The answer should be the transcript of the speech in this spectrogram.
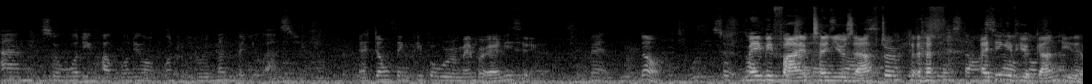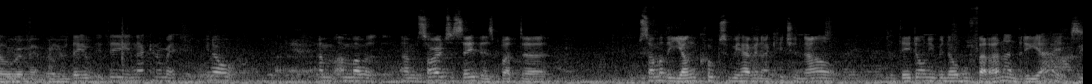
And so, what do you have? What do you want, want people to remember you as? I don't think people will remember anything. Really? No. So Maybe five, ten years after. the Michelin stars, I think if you're Gandhi, they'll remember you. They, they're not gonna remember. You know, I'm, I'm, I'm, sorry to say this, but uh, some of the young cooks we have in our kitchen now, they don't even know who Ferran Adrià is.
